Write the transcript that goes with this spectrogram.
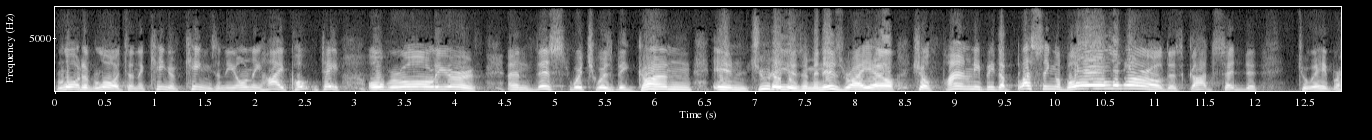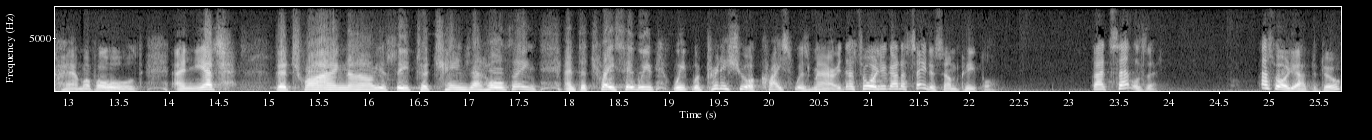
Lord of lords and the King of kings and the only high potentate over all the earth. And this which was begun in Judaism and Israel shall finally be the blessing of all the world, as God said to, to Abraham of old. And yet, they're trying now, you see, to change that whole thing and to trace it. We, we, we're pretty sure Christ was married. That's all you got to say to some people. That settles it. That's all you have to do.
